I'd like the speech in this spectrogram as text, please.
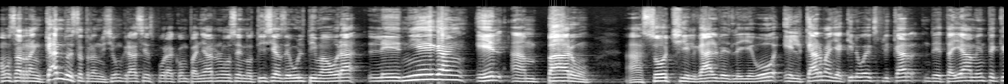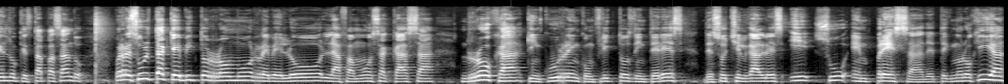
Vamos arrancando esta transmisión. Gracias por acompañarnos en Noticias de Última Hora. Le niegan el amparo a Xochitl Galvez. Le llegó el karma y aquí le voy a explicar detalladamente qué es lo que está pasando. Pues resulta que Víctor Romo reveló la famosa casa roja que incurre en conflictos de interés de Xochitl Galvez y su empresa de tecnología.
